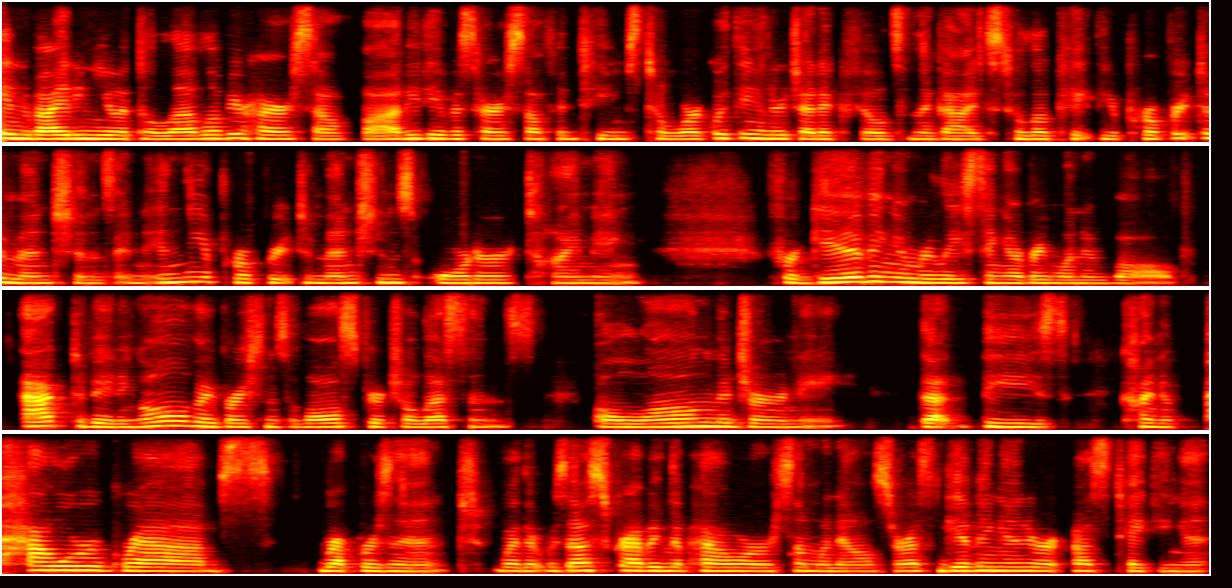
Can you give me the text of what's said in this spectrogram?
inviting you at the level of your higher self, body, Deva's, higher self, and teams to work with the energetic fields and the guides to locate the appropriate dimensions and in the appropriate dimensions, order, timing, forgiving and releasing everyone involved, activating all vibrations of all spiritual lessons, along the journey that these kind of power grabs represent, whether it was us grabbing the power or someone else, or us giving it or us taking it.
